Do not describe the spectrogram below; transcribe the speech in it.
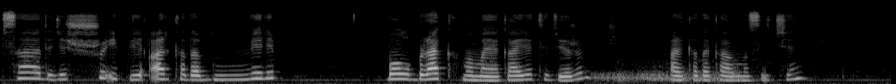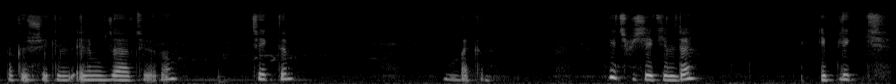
sadece şu ipliği arkada verip bol bırakmamaya gayret ediyorum. Arkada kalması için. Bakın şu şekilde elimi düzeltiyorum. Çektim. Bakın. Hiçbir şekilde iplik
